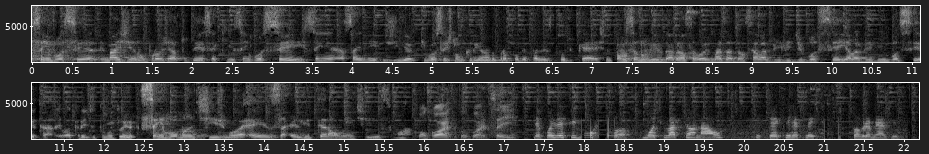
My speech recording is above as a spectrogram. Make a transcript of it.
sem você, imagina, um projeto desse aqui, sem vocês, sem essa energia que vocês estão criando para poder fazer esse podcast. Então, você não vive da dança hoje, mas a dança, ela vive de você e ela vive em você, cara. Eu acredito muito nisso. Sem romantismo, é, é, é literalmente isso, mano. Concordo, concordo, isso aí. Depois desse discurso motivacional, fiquei aqui refletindo sobre a minha vida.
